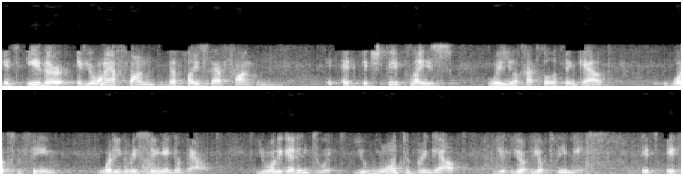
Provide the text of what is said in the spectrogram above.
It's either, if you want to have fun, the place to have fun. It, it, it should be a place where you'll have to think out, what's the theme? What are you going to be singing about? You want to get into it. You want to bring out your, your, your it's it's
